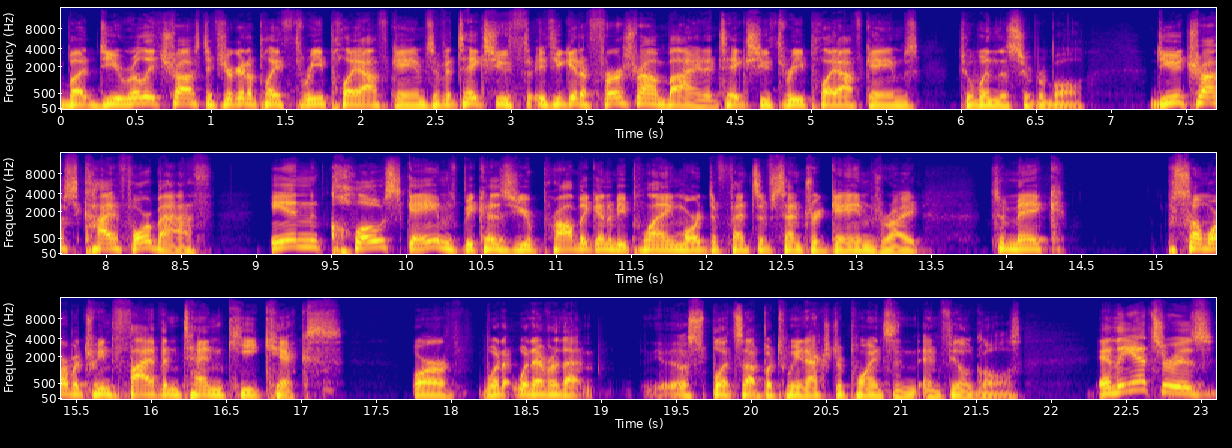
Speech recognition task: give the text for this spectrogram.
But do you really trust if you're going to play three playoff games, if it takes you, th- if you get a first round bye and it takes you three playoff games to win the Super Bowl, do you trust Kai Forbath in close games because you're probably going to be playing more defensive centric games, right? To make somewhere between five and 10 key kicks or what, whatever that splits up between extra points and, and field goals. And the answer is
